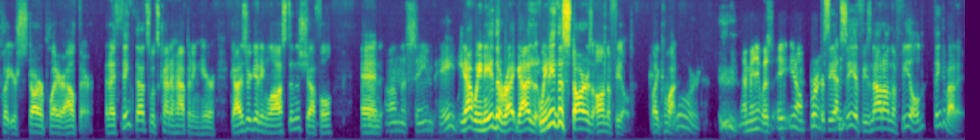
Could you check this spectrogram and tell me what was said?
put your star player out there. And I think that's what's kind of happening here. Guys are getting lost in the shuffle, and Get on the same page. yeah, we need the right guys. We need the stars on the field. Like, come on. Lord. I mean, it was eh, you know, Br- CMC, if he's not on the field, think about it.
